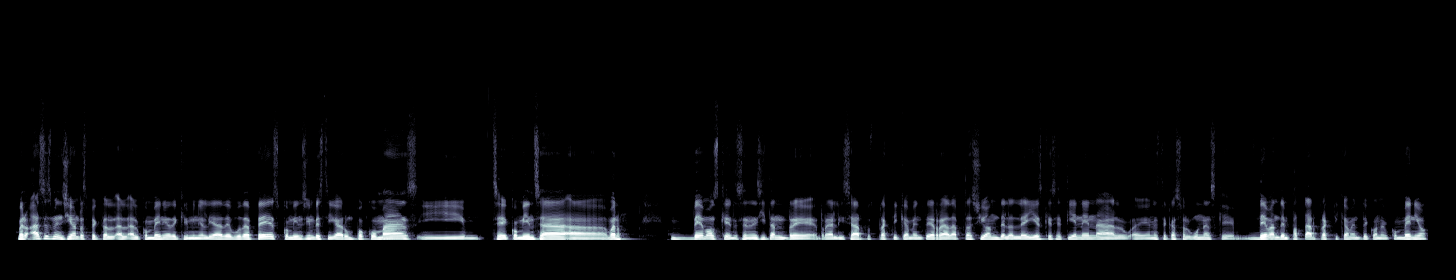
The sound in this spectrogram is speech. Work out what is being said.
bueno, haces mención respecto al, al, convenio de criminalidad de Budapest, comienzo a investigar un poco más y se comienza a, bueno, vemos que se necesitan realizar pues prácticamente readaptación de las leyes que se tienen, en este caso algunas que deban de empatar prácticamente con el convenio.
